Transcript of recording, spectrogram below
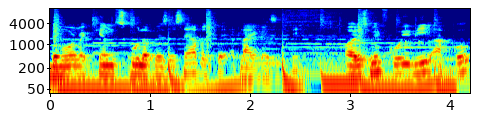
D'Amore McKim School of Business है, आप उस पर अप्लाई कर सकते हैं। और इसमें कोई भी आपको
